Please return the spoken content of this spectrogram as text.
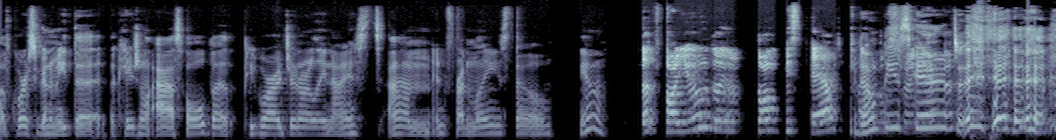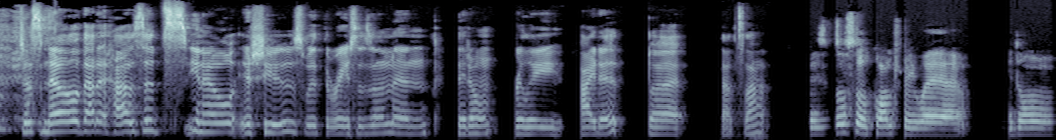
Of course, you're going to meet the occasional asshole, but people are generally nice um, and friendly. So, yeah. Not for you. Don't be scared. Don't be scared. Just know that it has its, you know, issues with racism and they don't really hide it, but that's that. It's also a country where you don't,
